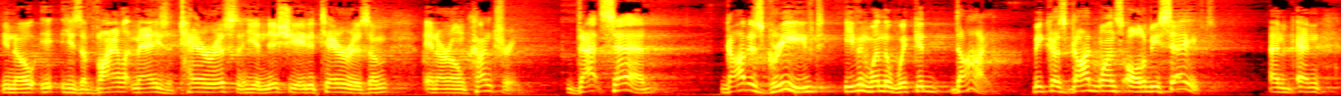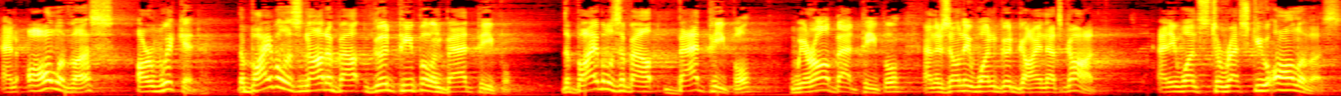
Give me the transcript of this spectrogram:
you know, he's a violent man, he's a terrorist, and he initiated terrorism in our own country. That said, God is grieved even when the wicked die because God wants all to be saved. And, and, and all of us are wicked. The Bible is not about good people and bad people. The Bible is about bad people. We're all bad people, and there's only one good guy, and that's God and He wants to rescue all of us.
